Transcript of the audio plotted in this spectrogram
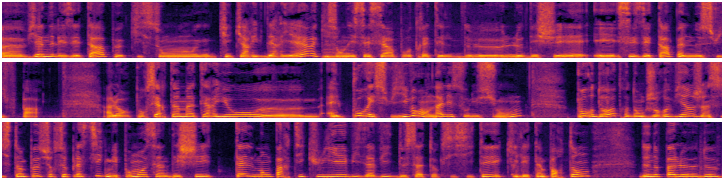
euh, viennent les étapes qui sont qui, qui, arrivent derrière et qui sont nécessaires pour traiter le, le, déchet. Et ces étapes, elles ne suivent pas. Alors pour certains matériaux, euh, elles pourraient suivre, on a les solutions. Pour d'autres, donc je reviens, j'insiste un peu sur ce plastique, mais pour moi c'est un déchet tellement particulier vis-à-vis -vis de sa toxicité qu'il est important de ne pas le de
